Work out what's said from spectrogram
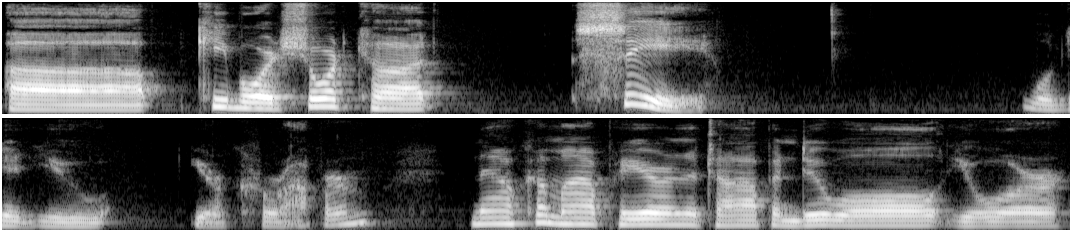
Uh, keyboard shortcut C will get you your cropper. Now come up here in the top and do all your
